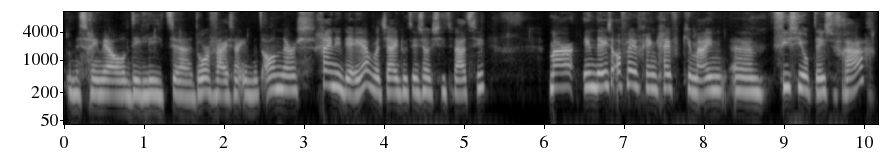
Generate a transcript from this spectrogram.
misschien wel die lead uh, doorverwijzen naar iemand anders? Geen idee hè, wat jij doet in zo'n situatie. Maar in deze aflevering geef ik je mijn uh, visie op deze vraag.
